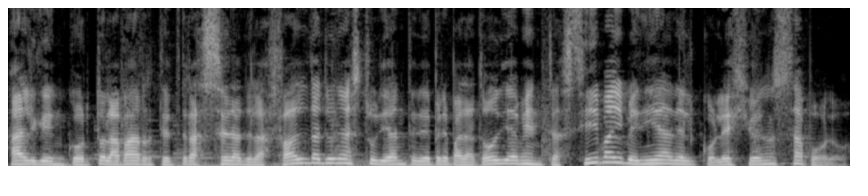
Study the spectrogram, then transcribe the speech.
alguien cortó la parte trasera de la falda de una estudiante de preparatoria mientras iba y venía del colegio en Sapporo.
